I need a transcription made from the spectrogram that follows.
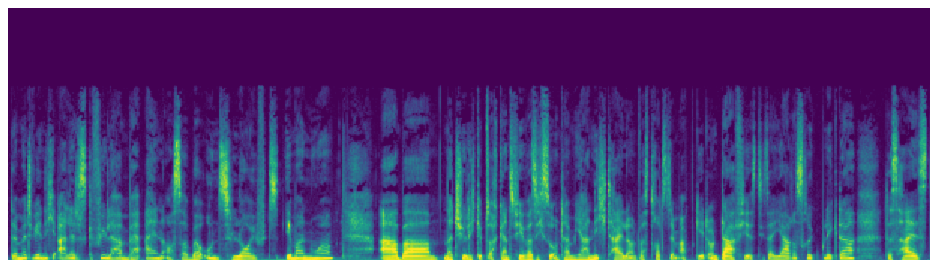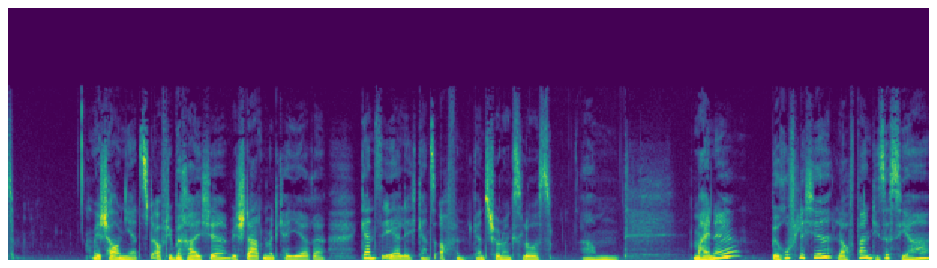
damit wir nicht alle das Gefühl haben, bei allen außer bei uns läuft es immer nur. Aber natürlich gibt es auch ganz viel, was ich so unterm Jahr nicht teile und was trotzdem abgeht. Und dafür ist dieser Jahresrückblick da. Das heißt, Wir schauen jetzt auf die Bereiche. Wir starten mit Karriere. Ganz ehrlich, ganz offen, ganz schonungslos. Ähm, meine berufliche Laufbahn dieses Jahr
